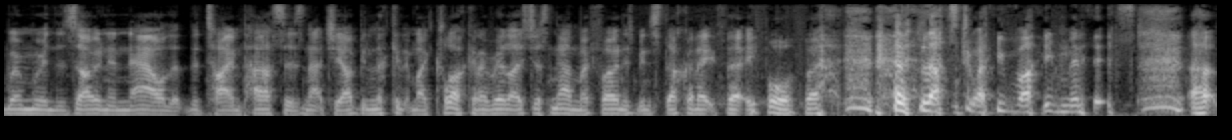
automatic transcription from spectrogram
when we're in the zone and now that the time passes. And actually, I've been looking at my clock and I realised just now my phone has been stuck on eight thirty four for the last twenty five minutes. Uh,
